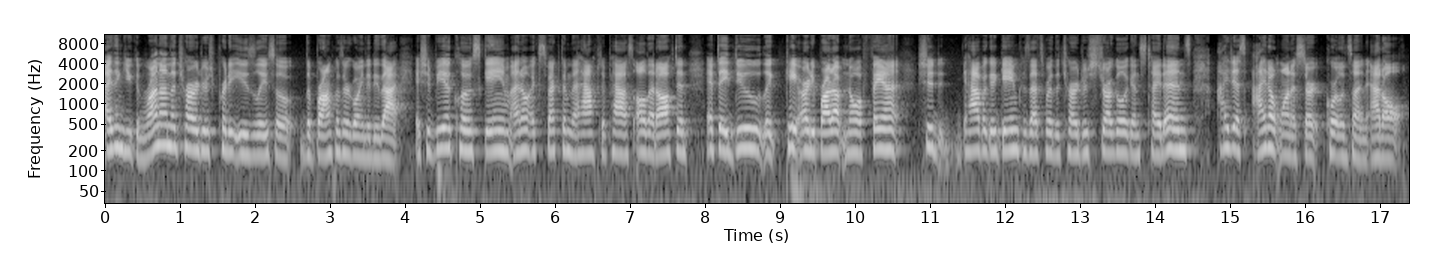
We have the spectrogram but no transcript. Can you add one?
I think you can run on the Chargers pretty easily, so the Broncos are going to do that. It should be a close game. I don't expect them to have to pass all that often. If they do, like Kate already brought up, Noah Fant should have a good game because that's where the Chargers struggle against tight ends. I just I don't want to start Courtland Sutton at all.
